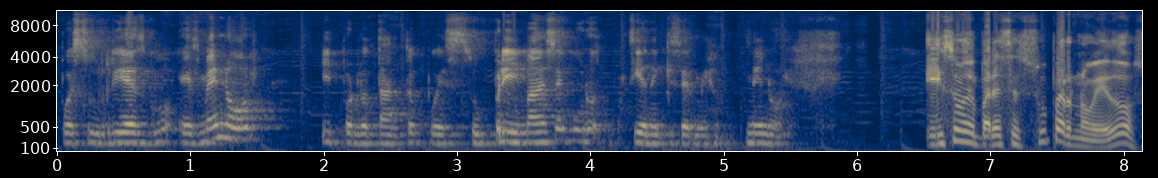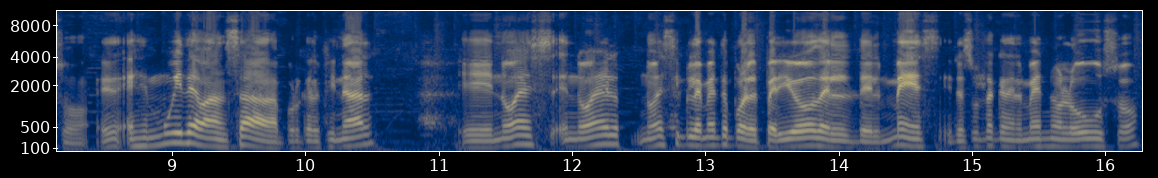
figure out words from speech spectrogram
pues su riesgo es menor y por lo tanto pues su prima de seguro tiene que ser menor. Eso me parece súper novedoso, es, muy de avanzada porque al final eh, no, es, no, es no es simplemente por el periodo del, del, mes y resulta que en el mes no lo uso,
